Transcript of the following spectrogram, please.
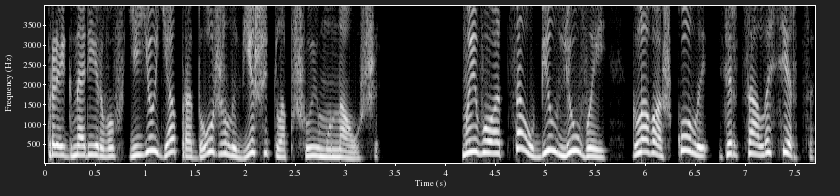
Проигнорировав ее, я продолжила вешать лапшу ему на уши. Моего отца убил Лю Вэй, глава школы «Зерцало сердце».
